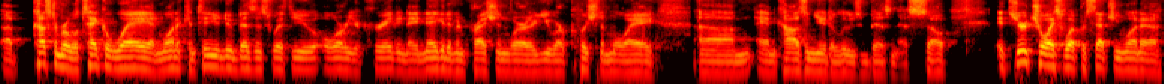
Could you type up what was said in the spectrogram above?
a, customer will take away and want to continue to do business with you, or you're creating a negative impression where you are pushing them away um, and causing you to lose business. So it's your choice what perception you want to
